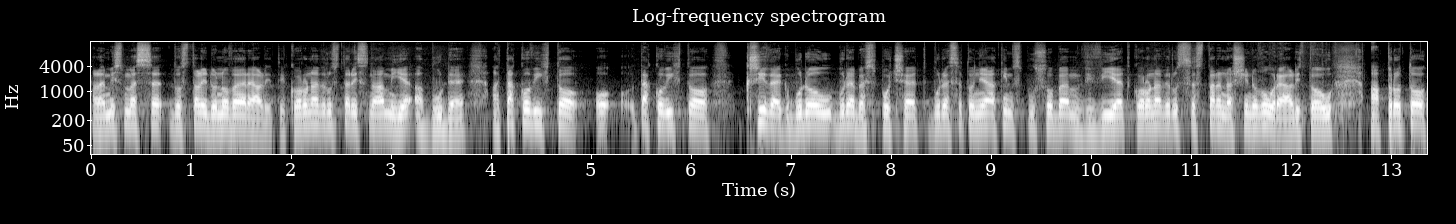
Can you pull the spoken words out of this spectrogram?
Ale my jsme se dostali do nové reality. Koronavirus tady s námi je a bude a takovýchto, o, takovýchto křivek budou, bude bezpočet, bude se to nějakým způsobem vyvíjet, koronavirus se stane naší novou realitou a proto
